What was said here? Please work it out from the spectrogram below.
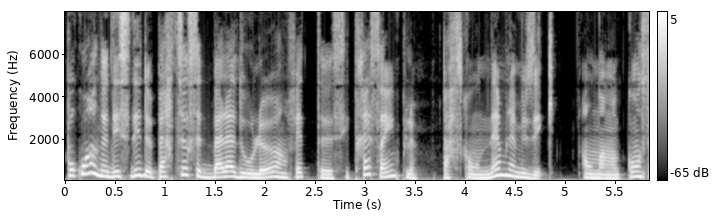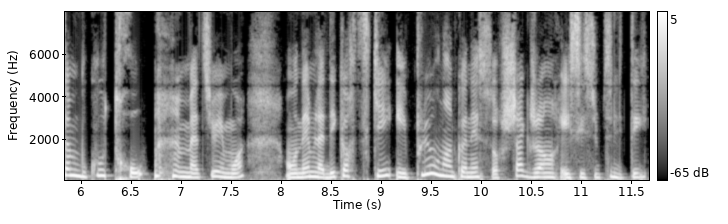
Pourquoi on a décidé de partir cette balado-là? En fait, euh, c'est très simple. Parce qu'on aime la musique. On en consomme beaucoup trop, Mathieu et moi. On aime la décortiquer et plus on en connaît sur chaque genre et ses subtilités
